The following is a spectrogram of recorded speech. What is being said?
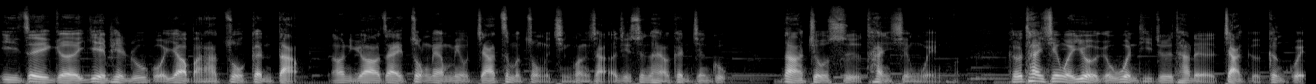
以这个叶片，如果要把它做更大。然后你又要在重量没有加这么重的情况下，而且甚至还要更坚固，那就是碳纤维。可是碳纤维又有一个问题，就是它的价格更贵，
